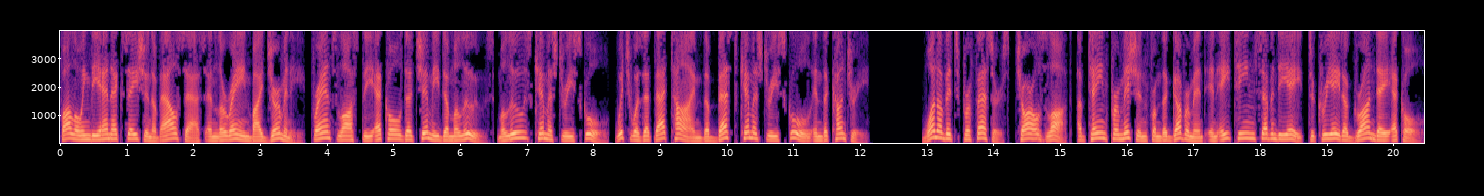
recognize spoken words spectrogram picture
following the annexation of Alsace and Lorraine by Germany, France lost the École de Chimie de Mulhouse, Mulhouse Chemistry School, which was at that time the best chemistry school in the country. One of its professors, Charles Lauth, obtained permission from the government in 1878 to create a Grande École.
